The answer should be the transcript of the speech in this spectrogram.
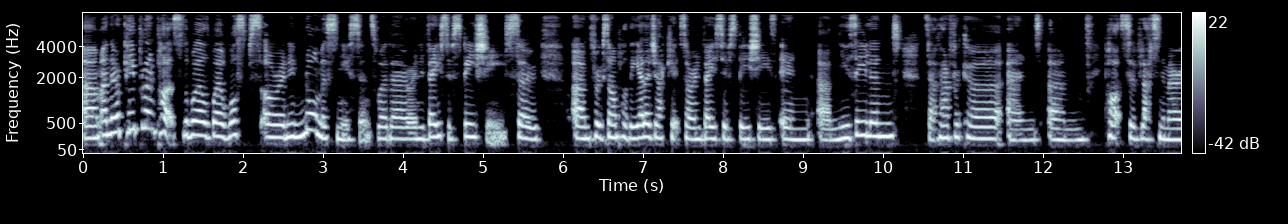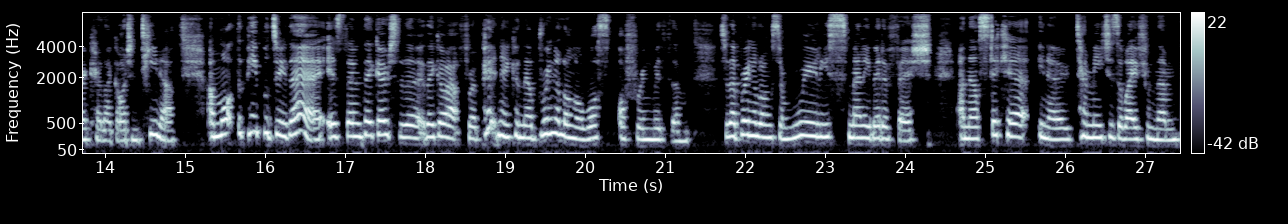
Um, and there are people in parts of the world where wasps are an enormous nuisance, where they're an invasive species. So, um, for example, the yellow jackets are invasive species in um, New Zealand, South Africa, and um, parts of Latin America, like Argentina. And what the people do there is then they go to the they go out for a picnic and they'll bring along a wasp offering with them. So they'll bring along some really smelly bit of fish, and they'll stick it, you know, ten meters away from them,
